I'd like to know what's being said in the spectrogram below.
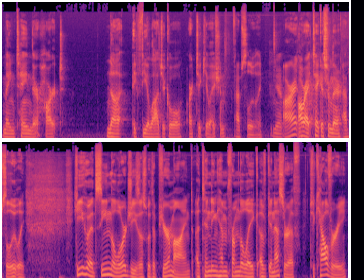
maintained their heart, not a theological articulation. Absolutely. Yeah. All right. All right. Take us from there. Absolutely. He who had seen the Lord Jesus with a pure mind, attending him from the lake of Gennesareth to Calvary,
